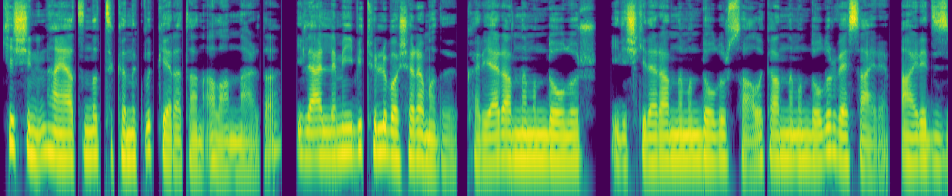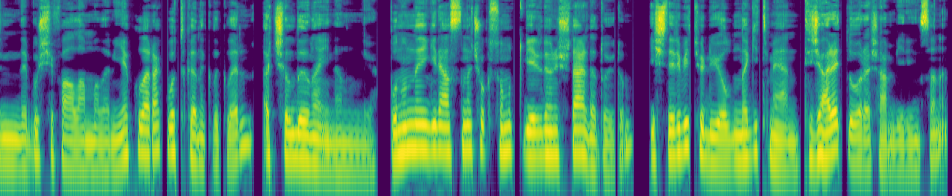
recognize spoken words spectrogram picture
kişinin hayatında tıkanıklık yaratan alanlarda ilerlemeyi bir türlü başaramadığı, kariyer anlamında olur, ilişkiler anlamında olur, sağlık anlamında olur vesaire. Aile diziminde bu şifalanmaların yapılarak bu tıkanıklıkların açıldığına inanılıyor. Bununla ilgili aslında çok somut geri dönüşler de duydum. İşleri bir türlü yolunda gitmeyen, ticaretle uğraşan bir insanın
